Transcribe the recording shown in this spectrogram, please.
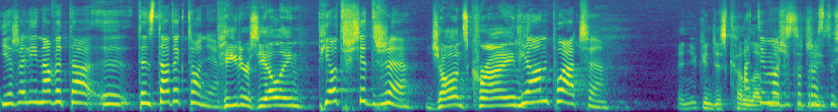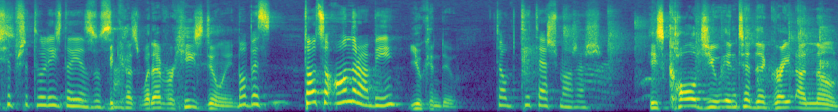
Jeżeli nawet ta, y, ten statek tonie, Peter's yelling, Piotr się drze, John's crying, Jan płacze, and you can just cuddle a ty możesz po prostu się przytulić do Jezusa. Because whatever he's doing, Bo bez to, co On robi, you can do. to ty też możesz. He's called you into the great unknown.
